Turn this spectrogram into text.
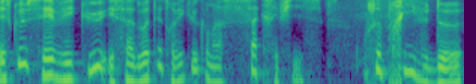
Est-ce que c'est vécu et ça doit être vécu comme un sacrifice? On se prive de,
